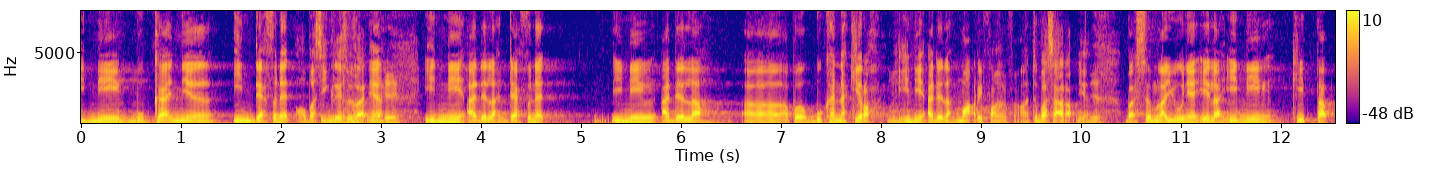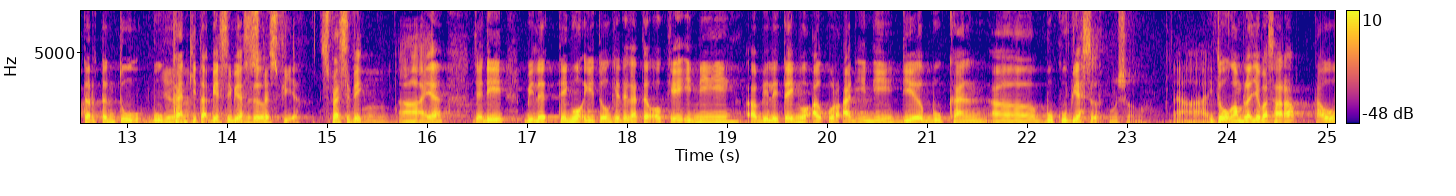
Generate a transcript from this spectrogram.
ini hmm. bukannya indefinite. Oh bahasa Inggeris ustaz ya. Okay. Ini adalah definite. Ini adalah uh, apa bukan nakirah hmm. ini adalah makrifah ha, itu bahasa Arabnya yeah. bahasa Melayunya ialah ini kitab tertentu bukan yeah. kitab biasa-biasa spesifik ya spesifik hmm. ha ya jadi bila tengok itu kita kata okey ini uh, bila tengok al-Quran ini dia bukan uh, buku biasa masyaallah Nah, itu orang belajar bahasa Arab tahu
